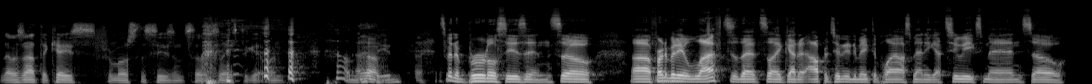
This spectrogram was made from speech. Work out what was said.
That was not the case for most of the season, so it's nice to get one. oh, no, dude. It's been a brutal season. So, uh, for anybody left that's like got an opportunity to make the playoffs, man, you got two weeks, man. So,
